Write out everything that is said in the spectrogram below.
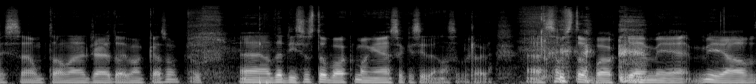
visse omtale Jared og Ivanka som uh, Det er de som står bak mange Jeg skal ikke si det, altså, beklager det. Som står bak mye, mye, av,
